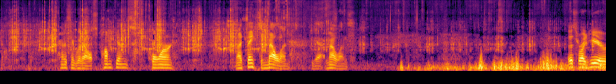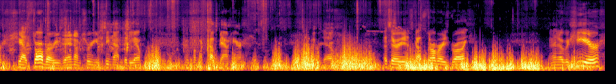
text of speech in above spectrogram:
I'm trying to think what else. Pumpkins, corn, and I think some melon. Yeah, melons. This right here, she has strawberries in. I'm sure you've seen that video. Let me put my cup down here. There we go. This area has got strawberries growing. And over here,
